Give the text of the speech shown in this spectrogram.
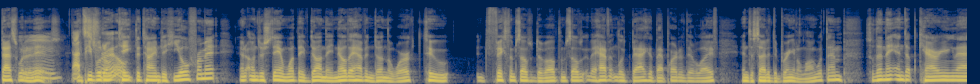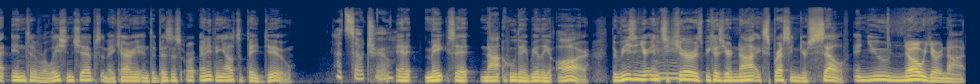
That's what it is. Mm, and that's people don't take the time to heal from it and understand what they've done. They know they haven't done the work to fix themselves, develop themselves. They haven't looked back at that part of their life and decided to bring it along with them. So then they end up carrying that into relationships and they carry it into business or anything else that they do. That's so true. And it makes it not who they really are. The reason you're mm. insecure is because you're not expressing yourself and you know you're not.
